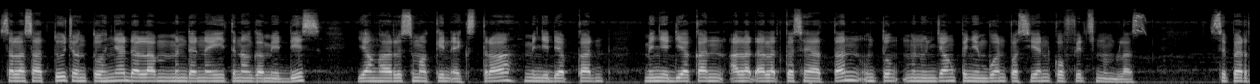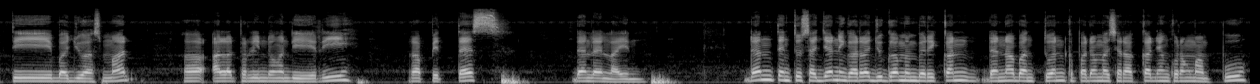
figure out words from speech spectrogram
salah satu contohnya dalam mendanai tenaga medis yang harus semakin ekstra menyediakan menyediakan alat-alat kesehatan untuk menunjang penyembuhan pasien COVID-19 seperti baju hazmat, uh, alat perlindungan diri, rapid test, dan lain-lain. Dan tentu saja negara juga memberikan dana bantuan kepada masyarakat yang kurang mampu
